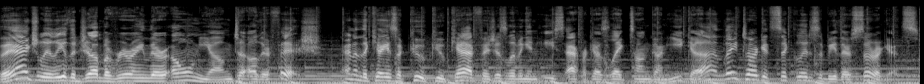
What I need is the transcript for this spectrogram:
They actually leave the job of rearing their own young to other fish, and in the case of cuckoo catfishes living in East Africa's Lake Tanganyika, they target cichlids to be their surrogates.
